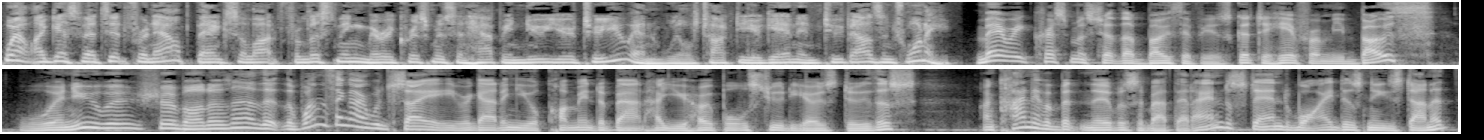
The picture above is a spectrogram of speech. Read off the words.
Well, I guess that's it for now. Thanks a lot for listening. Merry Christmas and Happy New Year to you, and we'll talk to you again in 2020. Merry Christmas to the both of you. It's good to hear from you both. When you wish upon a star. The, the one thing I would say regarding your comment about how you hope all studios do this, I'm kind of a bit nervous about that. I understand why Disney's done it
